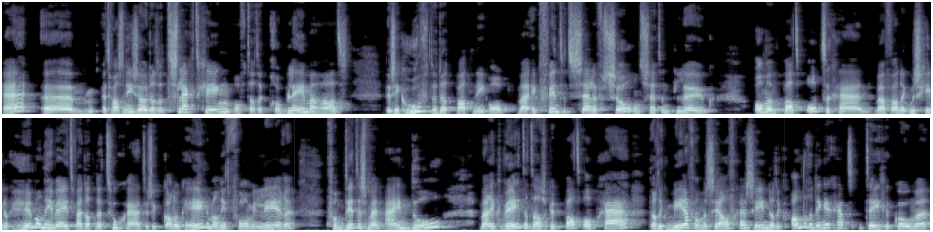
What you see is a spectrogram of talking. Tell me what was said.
Um, het was niet zo dat het slecht ging of dat ik problemen had. Dus ik hoefde dat pad niet op. Maar ik vind het zelf zo ontzettend leuk om een pad op te gaan waarvan ik misschien nog helemaal niet weet waar dat naartoe gaat. Dus ik kan ook helemaal niet formuleren van dit is mijn einddoel. Maar ik weet dat als ik het pad op ga, dat ik meer van mezelf ga zien, dat ik andere dingen ga tegenkomen.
